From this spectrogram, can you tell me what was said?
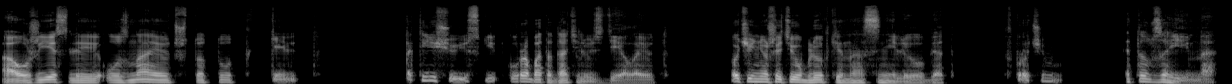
А уж если узнают, что тут кельт, так еще и скидку работодателю сделают. Очень уж эти ублюдки нас не любят. Впрочем, это взаимно.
